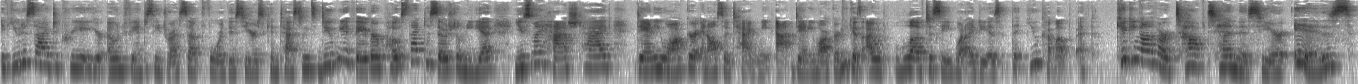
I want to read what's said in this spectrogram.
If you decide to create your own fantasy dress up for this year's contestants, do me a favor, post that to social media, use my hashtag Dani Walker and also tag me at Dani Walker because I would love to see what ideas that you come up with. Kicking off our top 10 this year is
